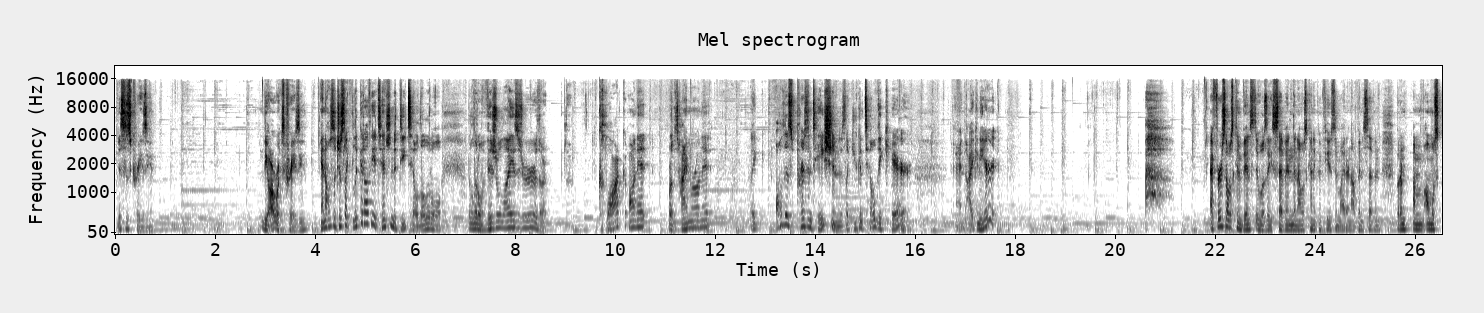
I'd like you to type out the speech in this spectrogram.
This is crazy. The artwork's crazy, and also just like look at all the attention to detail. The little, the little visualizer, the, the clock on it, or the timer on it. Like all this presentation is like you can tell they care, and I can hear it. At first, I was convinced it was a 7, then I was kind of confused it might have not been a 7, but I'm, I'm almost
